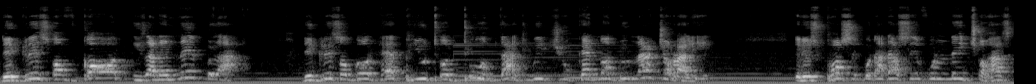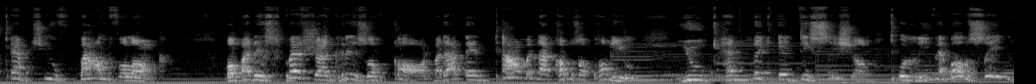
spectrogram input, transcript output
The grace of God is an enabler. The grace of God help you to do that which you cannot do naturally. It is possible that that sinful nature has kept you bound for long. But by the special grace of God, by that endowment that comes upon you, mm. you can make a decision to live above sin.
